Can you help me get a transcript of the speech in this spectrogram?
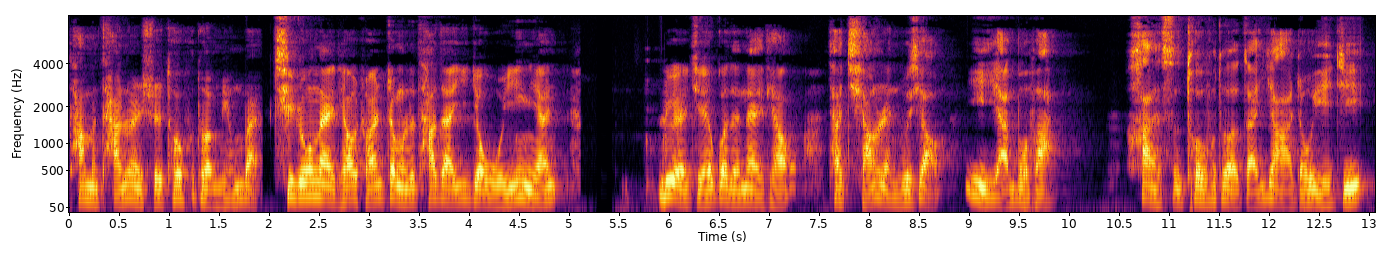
他们谈论时，托夫特明白，其中那条船正是他在1951年掠劫过的那一条。他强忍住笑，一言不发。汉斯·托夫特在亚洲以及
